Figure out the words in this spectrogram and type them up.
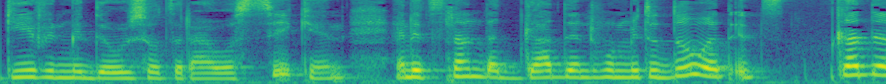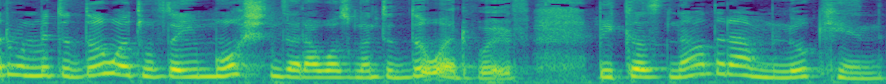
giving me the results that i was seeking and it's not that god didn't want me to do it it's God didn't want me to do it with the emotions that I was going to do it with. Because now that I'm looking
